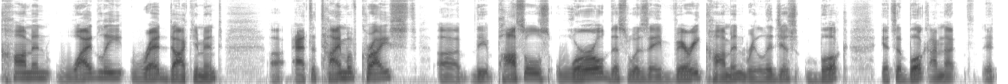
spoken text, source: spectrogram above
common, widely read document uh, at the time of Christ, uh, the apostles' world, this was a very common religious book. It's a book I'm not. It,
